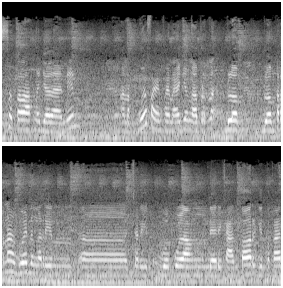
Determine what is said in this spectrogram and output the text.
setelah ngejalanin anak gue fine fine aja nggak pernah belum belum pernah gue dengerin eh, cerita gue pulang dari kantor gitu kan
